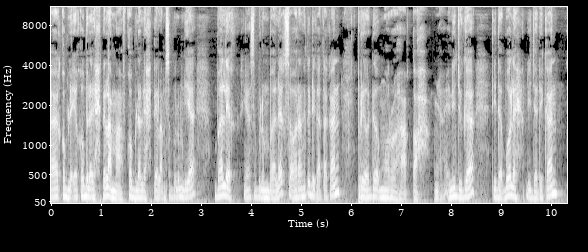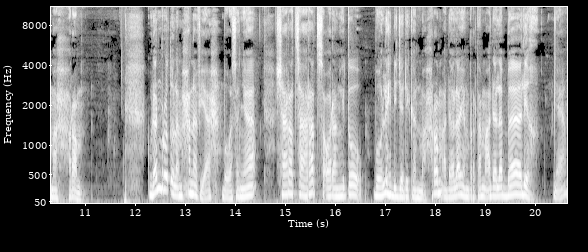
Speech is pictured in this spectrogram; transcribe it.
eh, qabla qabla ihtilam maaf qabla ihtilam sebelum dia balik ya sebelum balik seorang itu dikatakan periode murahaqah ya. Ini juga tidak boleh dijadikan mahram Kemudian menurut ulama Hanafiyah bahwasanya syarat-syarat seorang itu boleh dijadikan mahram adalah yang pertama adalah balik ya.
